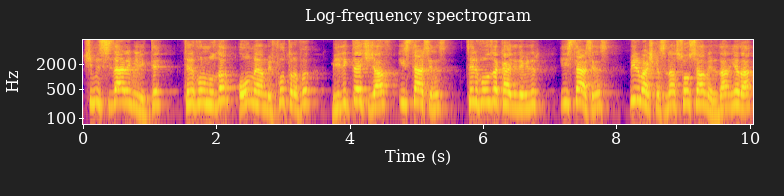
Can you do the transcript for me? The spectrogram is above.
Şimdi sizlerle birlikte telefonumuzda olmayan bir fotoğrafı birlikte açacağız. İsterseniz telefonunuza kaydedebilir. İsterseniz bir başkasına sosyal medyadan ya da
